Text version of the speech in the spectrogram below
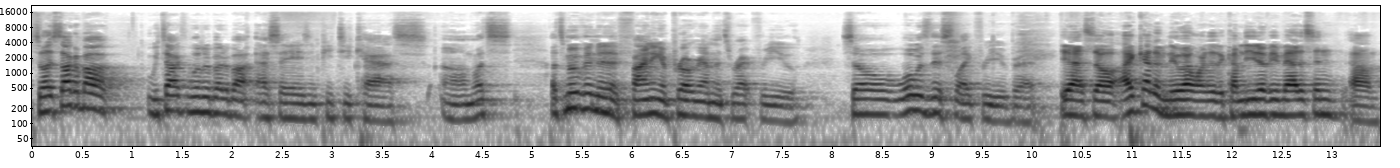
so let's talk about. We talked a little bit about essays and PT casts. Um, let's let's move into finding a program that's right for you. So, what was this like for you, Brett? Yeah, so I kind of knew I wanted to come to UW Madison. Um,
